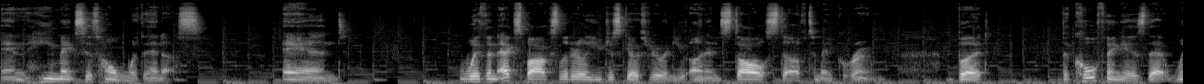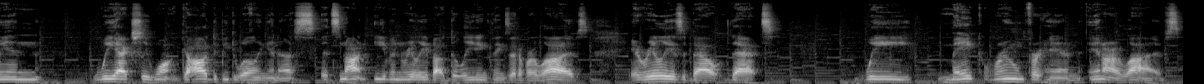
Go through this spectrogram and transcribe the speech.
and he makes his home within us. And with an Xbox, literally, you just go through and you uninstall stuff to make room. But the cool thing is that when we actually want God to be dwelling in us. It's not even really about deleting things out of our lives. It really is about that we make room for Him in our lives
